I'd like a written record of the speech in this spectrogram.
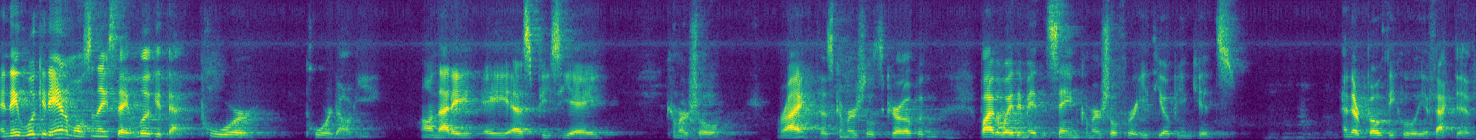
and they look at animals and they say, "Look at that poor, poor doggy on that A- ASPCA commercial, right? Those commercials, grow up with them. By the way, they made the same commercial for Ethiopian kids, and they're both equally effective.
